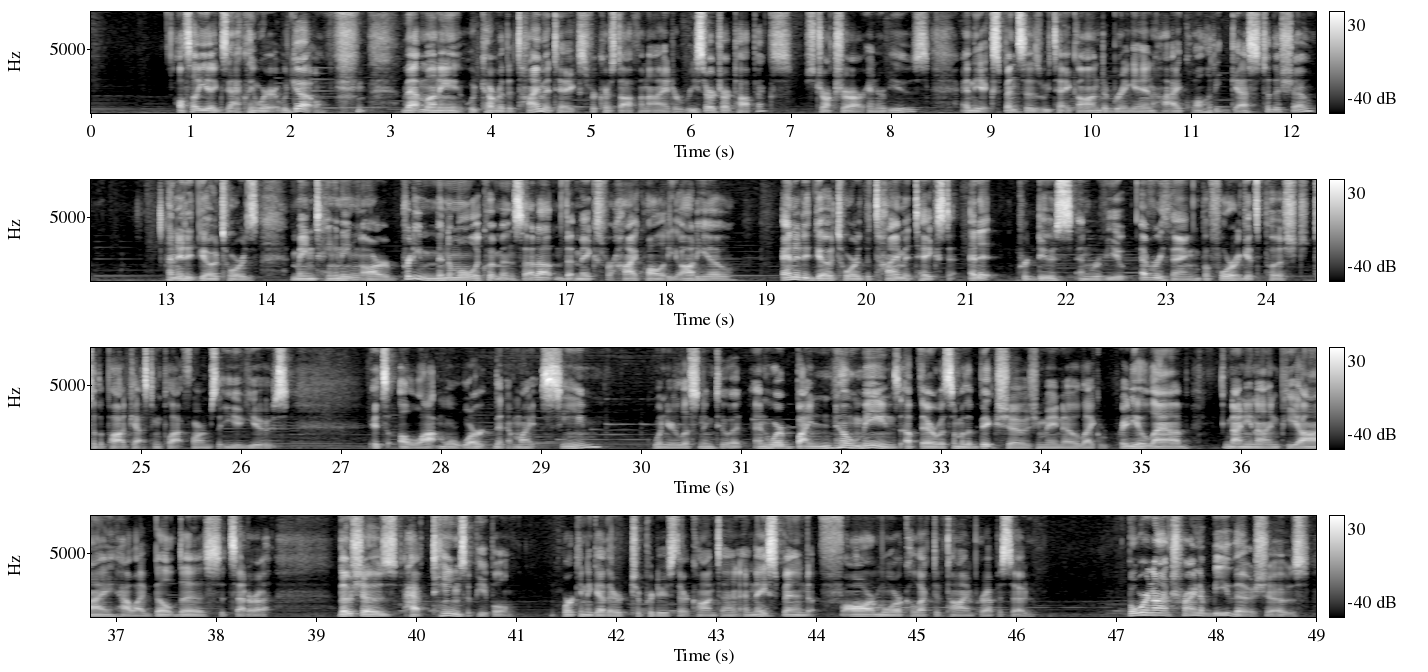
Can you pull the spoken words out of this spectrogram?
I'll tell you exactly where it would go. that money would cover the time it takes for Christoph and I to research our topics, structure our interviews, and the expenses we take on to bring in high quality guests to the show. And it'd go towards maintaining our pretty minimal equipment setup that makes for high quality audio. And it'd go toward the time it takes to edit, produce, and review everything before it gets pushed to the podcasting platforms that you use. It's a lot more work than it might seem, when you're listening to it. And we're by no means up there with some of the big shows you may know, like Radiolab, 99PI, How I Built This, etc. Those shows have teams of people working together to produce their content, and they spend far more collective time per episode. But we're not trying to be those shows.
